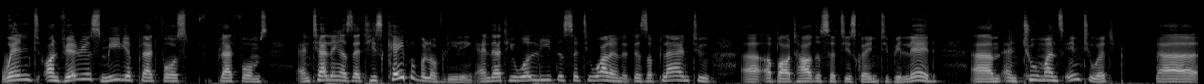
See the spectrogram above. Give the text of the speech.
went on various media platforms platforms and telling us that he's capable of leading and that he will lead the city well and that there's a plan to uh, about how the city is going to be led. Um, and two months into it, uh,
